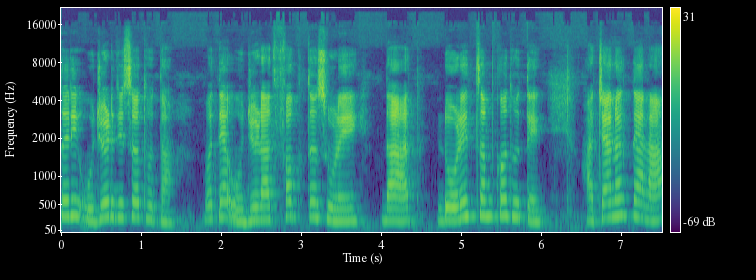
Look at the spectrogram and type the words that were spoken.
तरी उजेड दिसत होता व त्या उजेडात फक्त सुळे दात डोळेच चमकत होते. अचानक त्याला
